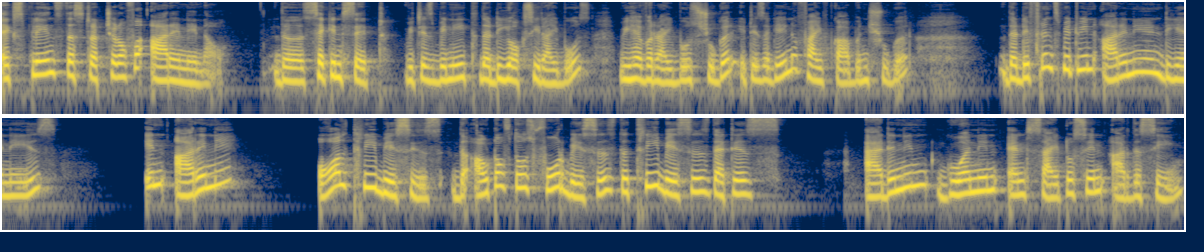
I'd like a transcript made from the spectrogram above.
explains the structure of a RNA now. The second set which is beneath the deoxyribose. We have a ribose sugar. It is again a 5 carbon sugar. The difference between RNA and DNA is in RNA all three bases, the out of those four bases, the three bases that is adenine, guanine and cytosine are the same,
